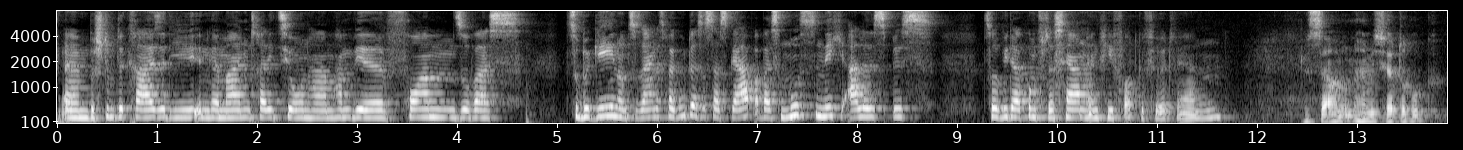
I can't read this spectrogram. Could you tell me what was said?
Ähm, bestimmte Kreise, die in Gemeinden Tradition haben, haben wir Formen, sowas zu begehen und zu sagen, das war gut, dass es das gab, aber es muss nicht alles bis zur Wiederkunft des Herrn irgendwie fortgeführt werden. Das ist ja auch ein unheimlicher Druck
